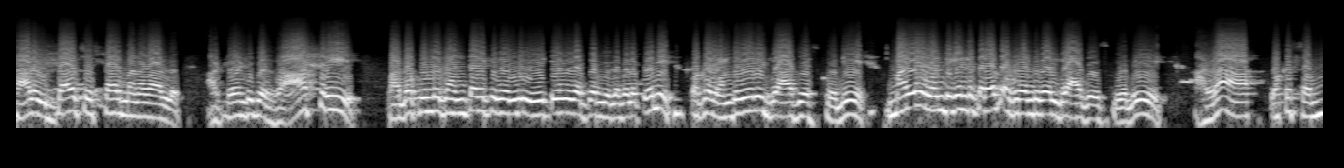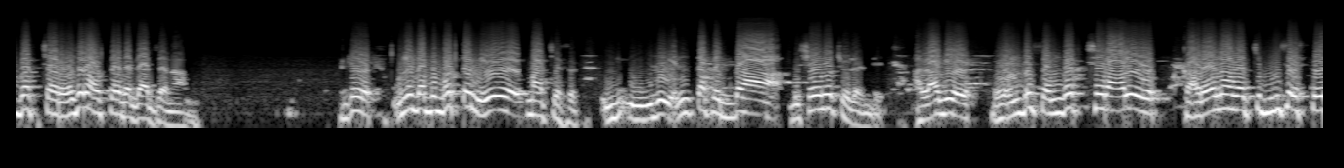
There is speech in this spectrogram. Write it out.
చాలా యుద్ధాలు చేస్తారు మన వాళ్ళు. అటువంటిది రాత్రి పదకొండు గంటలకి వెళ్ళి ఏటీఎం దగ్గర నిలబడుకొని ఒక వంద వేలు డ్రా చేసుకొని మళ్ళీ ఒంటి గంట తర్వాత ఒక రెండు వేలు డ్రా చేసుకొని అలా ఒక సంవత్సర రోజులు అవసరపడ్డారు జనాలు. అంటే ఉన్న డబ్బు మొత్తం మార్చేస్తారు? ఇది- ఇది ఎంత పెద్ద విషయమో చూడండి. అలాగే రెండు సంవత్సరాలు కరోనా వచ్చి మూసేస్తే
